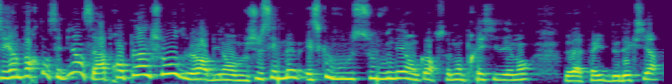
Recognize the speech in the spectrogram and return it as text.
C'est important, c'est bien, ça apprend plein de choses le hors bilan. Je sais même, est-ce que vous vous souvenez encore seulement précisément de la faillite de Dexia?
